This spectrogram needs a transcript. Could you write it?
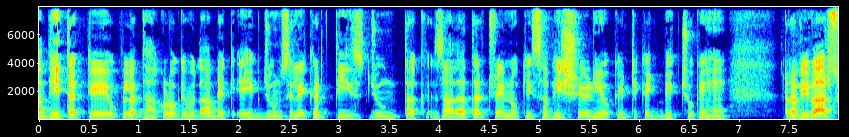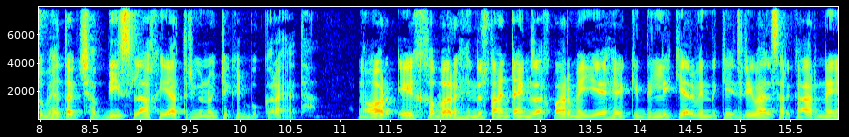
अभी तक के उपलब्ध आंकड़ों के मुताबिक एक जून से लेकर तीस जून तक ज़्यादातर ट्रेनों की सभी श्रेणियों के टिकट बिक चुके हैं। रविवार सुबह तक 26 लाख यात्रियों ने टिकट बुक कराया था। और एक खबर हिंदुस्तान टाइम्स अखबार में यह है कि दिल्ली की अरविंद केजरीवाल सरकार ने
